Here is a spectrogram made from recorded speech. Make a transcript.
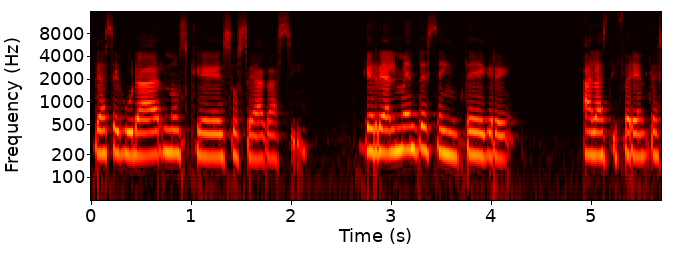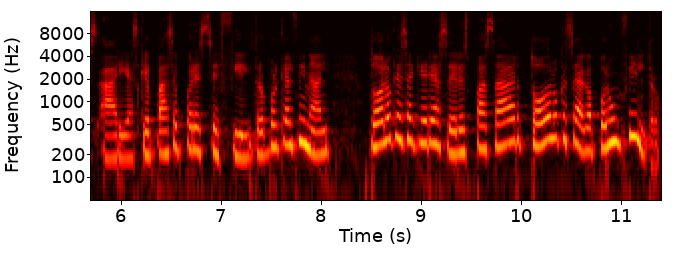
de asegurarnos que eso se haga así, que realmente se integre a las diferentes áreas, que pase por ese filtro, porque al final todo lo que se quiere hacer es pasar todo lo que se haga por un filtro,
